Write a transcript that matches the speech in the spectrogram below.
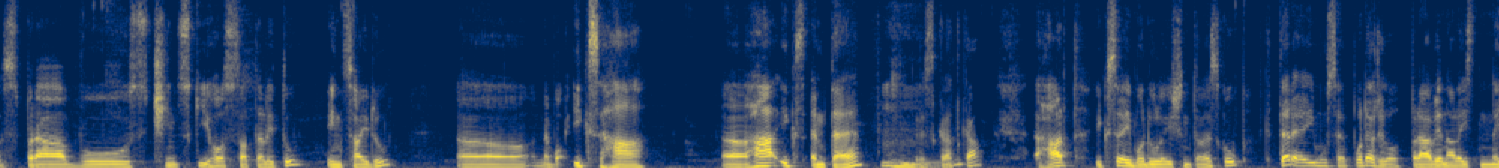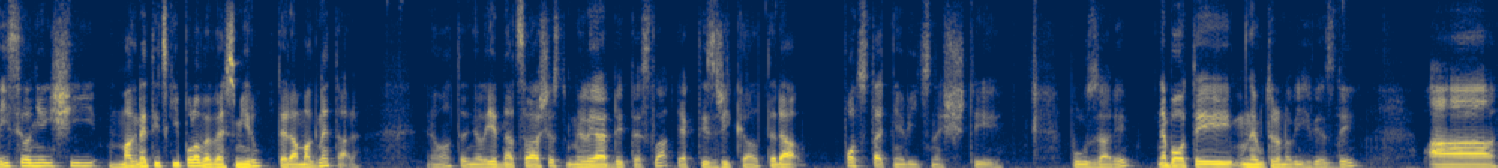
zprávu z čínského satelitu, Insideu, uh, nebo XH, uh, HXMT, mm-hmm. je zkrátka, Hard X-ray Modulation Telescope, který mu se podařilo právě nalézt nejsilnější magnetický pole ve vesmíru, teda magnetar. Jo, ten měl 1,6 miliardy Tesla, jak ty jsi říkal, teda podstatně víc než ty pulzary, nebo ty neutronové hvězdy. A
